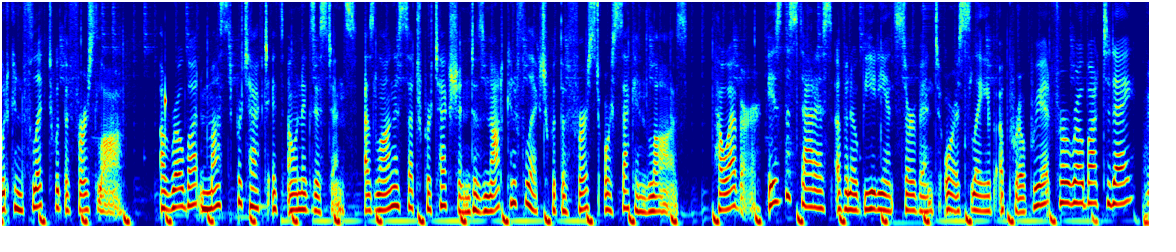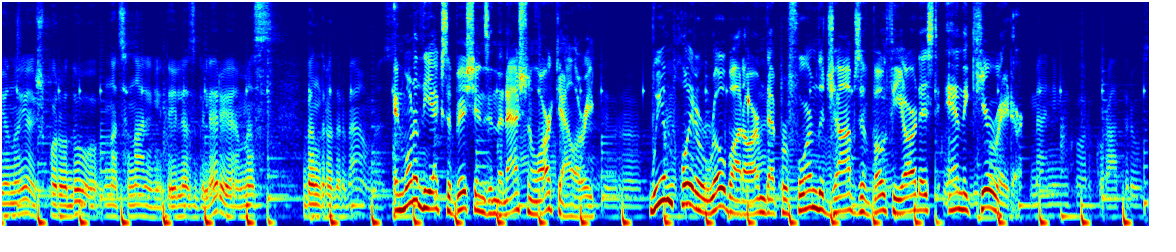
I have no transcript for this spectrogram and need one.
would conflict with the first law. A robot must protect its own existence, as long as such protection does not conflict with the first or second laws. However, is the status of an obedient servant or a slave appropriate for a robot today? Vienoje iš parodų nacionalinėje dailės galerijoje mes bendradarbiavome. In one of the exhibitions in the National Art Gallery, we employed a robot arm that performed the jobs of both the artist and the curator. Menininko ar kuratoriaus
